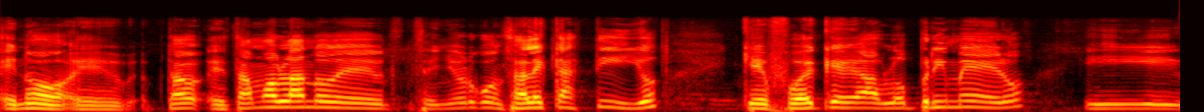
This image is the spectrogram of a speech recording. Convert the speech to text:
eh, no, ta- estamos hablando del señor González Castillo, que fue el que habló primero y,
